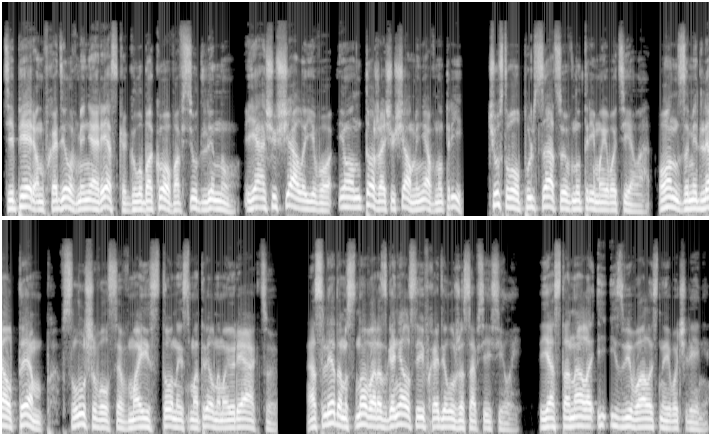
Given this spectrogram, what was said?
Теперь он входил в меня резко, глубоко, во всю длину. Я ощущала его, и он тоже ощущал меня внутри, чувствовал пульсацию внутри моего тела. Он замедлял темп, вслушивался в мои стоны и смотрел на мою реакцию. А следом снова разгонялся и входил уже со всей силой. Я стонала и извивалась на его члене.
